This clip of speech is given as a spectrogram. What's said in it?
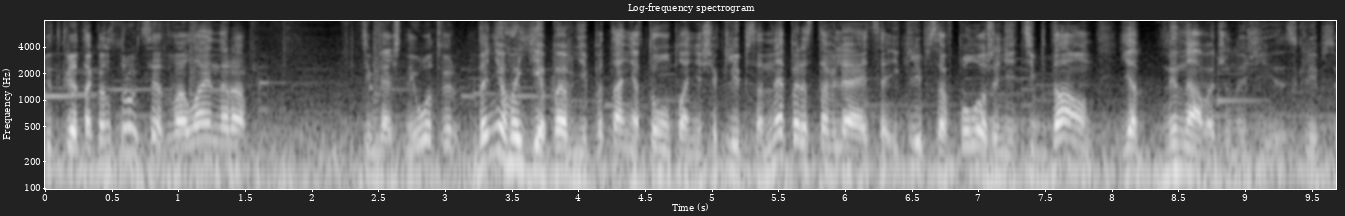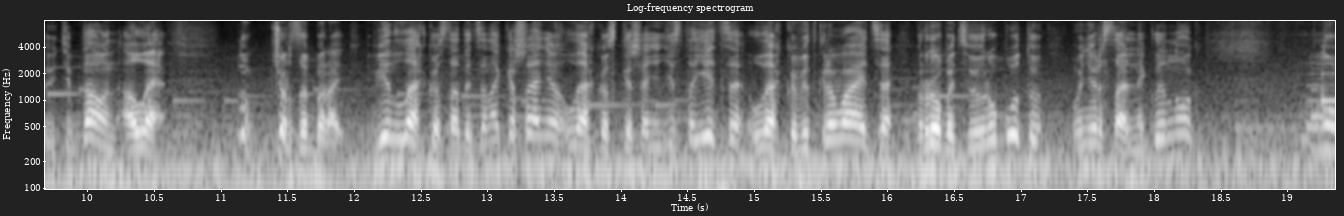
Відкрита конструкція, два лайнера, тімлячний отвір. До нього є певні питання в тому плані, що кліпса не переставляється, і кліпса в положенні тіп-даун. Я ненавиджу ножі з кліпсою тіп-даун, але. Ну, чорт забирай. Він легко садиться на кишеню, легко з кишені дістається, легко відкривається, робить свою роботу, універсальний клинок. Ну.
